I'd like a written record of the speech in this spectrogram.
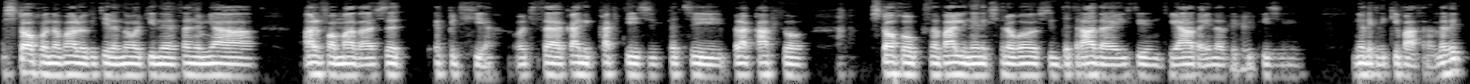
στόχο να βάλω και τη Renault ότι είναι, θα είναι μια αλφα ομάδα σε επιτυχία. Ότι θα κάνει κάτι, κάτι, πρα- κάποιο στόχο που θα βάλει να είναι ξέρω εγώ, στην τετράδα ή στην τριάδα ή να διεκδικήσει μια διεκδική βάθρα. Δηλαδή,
